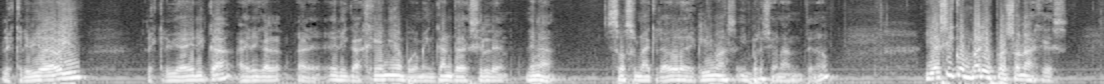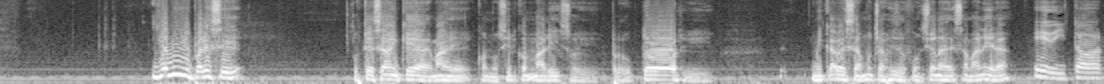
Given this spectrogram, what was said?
Le escribí a David, le escribí a Erika, a Erika, a Erika genia, porque me encanta decirle, nena, sos una creadora de climas impresionante, ¿no? Y así con varios personajes. Y a mí me parece, ustedes saben que además de conducir con Mari, soy productor y mi cabeza muchas veces funciona de esa manera. Editor,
